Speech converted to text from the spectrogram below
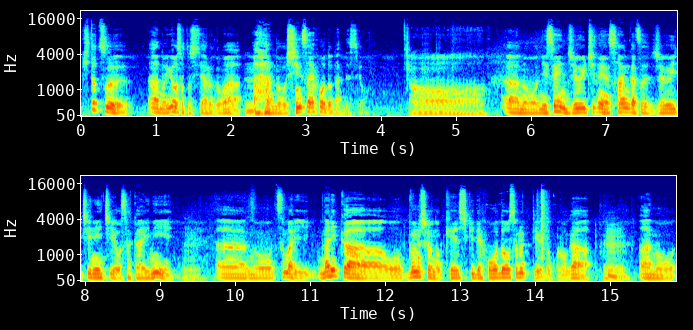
一つあの要素としてあるのは、うん。あの震災報道なんですよ。ああの2011年3月11日を境にあ、あのつまり何かを文章の形式で報道するっていうところがうん。うんあの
